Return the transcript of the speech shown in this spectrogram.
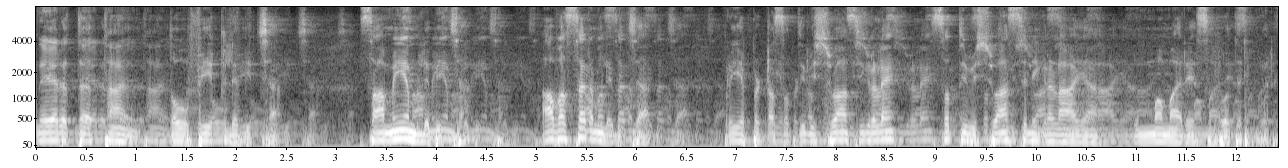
നേരത്തെ എത്താൻ തൗഫീഖ് ലഭിച്ച സമയം ലഭിച്ച അവസരം ലഭിച്ച പ്രിയപ്പെട്ട സത്യവിശ്വാസികളെ സത്യവിശ്വാസിനികളായ ഉമ്മമാരെ സഹോദരിമാരെ.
